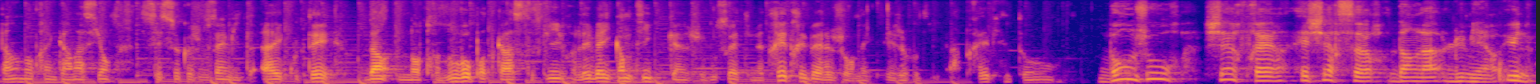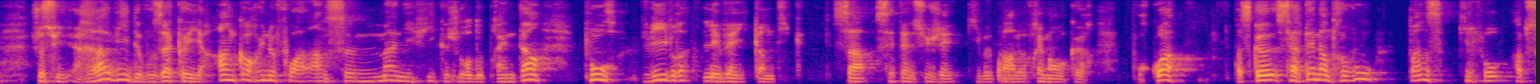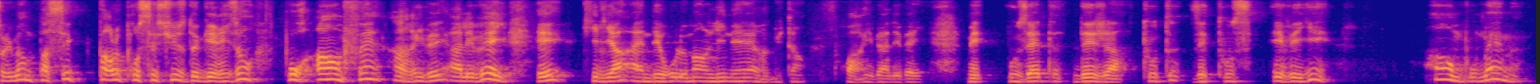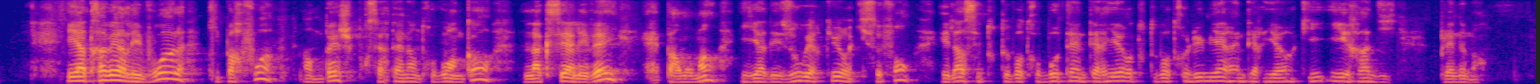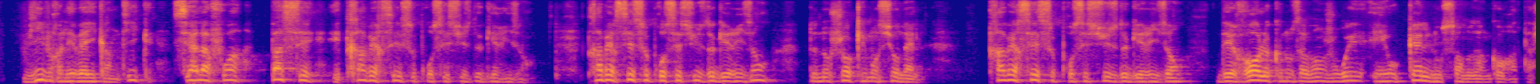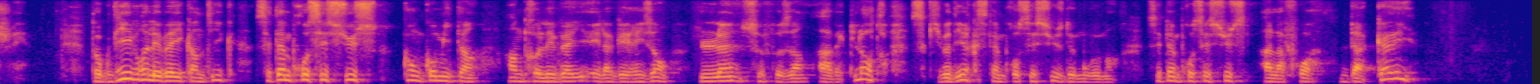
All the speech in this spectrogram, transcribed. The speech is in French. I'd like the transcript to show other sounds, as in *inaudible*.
dans notre incarnation. C'est ce que je vous invite à écouter dans notre nouveau podcast Vivre l'éveil quantique. Je vous souhaite une très très belle journée et je vous dis à très bientôt. Bonjour, chers frères et chères sœurs dans la lumière une. Je suis ravi de vous accueillir encore une fois en ce magnifique jour de printemps pour vivre l'éveil quantique. Ça, c'est un sujet qui me parle vraiment au cœur. Pourquoi? Parce que certains d'entre vous pense qu'il faut absolument passer par le processus de guérison pour enfin arriver à l'éveil et qu'il y a un déroulement linéaire du temps pour arriver à l'éveil. Mais vous êtes déjà toutes et tous éveillés en vous-même et à travers les voiles qui parfois empêchent pour certains d'entre vous encore l'accès à l'éveil, par moments, il y a des ouvertures qui se font, et là, c'est toute votre beauté intérieure, toute votre lumière intérieure qui irradie pleinement. Vivre l'éveil quantique, c'est à la fois passer et traverser ce processus de guérison. Traverser ce processus de guérison de nos chocs émotionnels. Traverser ce processus de guérison des rôles que nous avons joués et auxquels nous sommes encore attachés. Donc vivre l'éveil quantique, c'est un processus concomitant entre l'éveil et la guérison, l'un se faisant avec l'autre, ce qui veut dire que c'est un processus de mouvement. C'est un processus à la fois d'accueil,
